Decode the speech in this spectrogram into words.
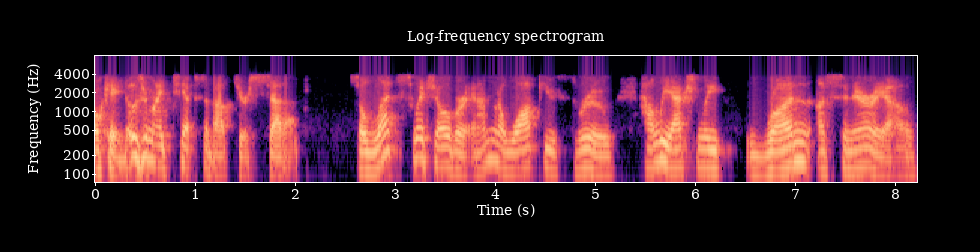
Okay, those are my tips about your setup. So let's switch over and I'm going to walk you through how we actually run a scenario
